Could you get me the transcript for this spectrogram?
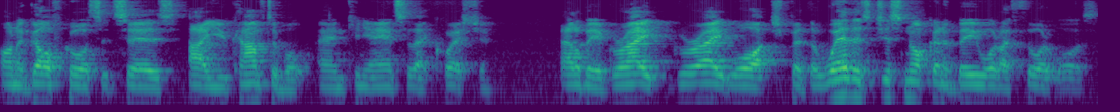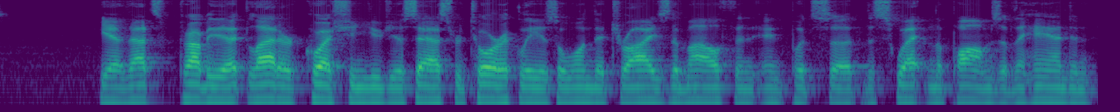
on a golf course that says, Are you comfortable? And can you answer that question? That'll be a great, great watch. But the weather's just not going to be what I thought it was. Yeah, that's probably that latter question you just asked rhetorically is the one that dries the mouth and, and puts uh, the sweat in the palms of the hand and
